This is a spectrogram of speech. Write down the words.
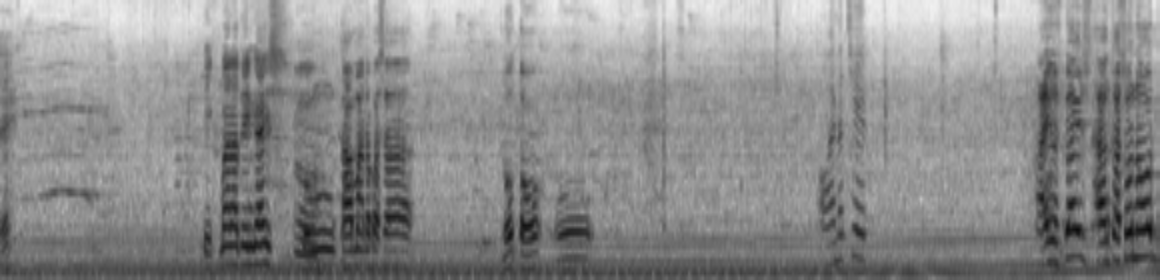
Eh. Tikman natin guys kung tama na ba sa loto o Oh, ano chip? ayos guys ang kasunod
